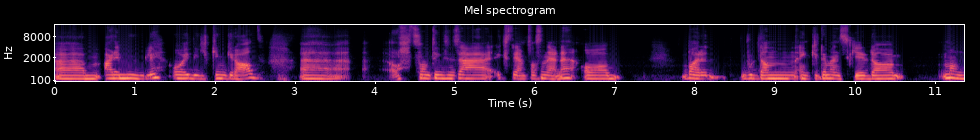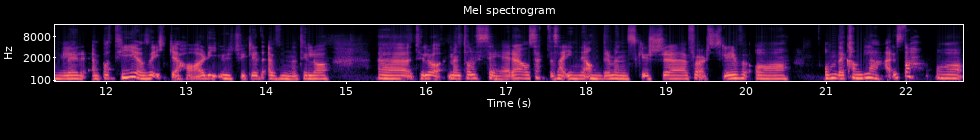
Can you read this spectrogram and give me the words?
Er det mulig, og i hvilken grad? Sånne ting syns jeg er ekstremt fascinerende. Og bare hvordan enkelte mennesker da mangler empati, altså ikke har de utviklet evnene til å til å mentalisere og sette seg inn i andre menneskers eh, følelsesliv, og om det kan læres, da. Og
